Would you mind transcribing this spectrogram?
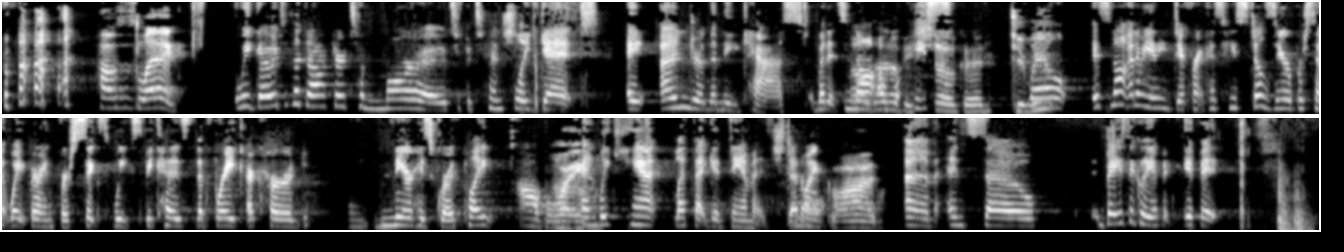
how's his leg? we go to the doctor tomorrow to potentially get a under the knee cast, but it's Oh, not that'll a be he's- so good. Did we? Well, it's not going to be any different because he's still 0% weight bearing for six weeks because the break occurred near his growth plate Oh boy. and we can't let that get damaged oh my all. god. Um, and so basically if it, if it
